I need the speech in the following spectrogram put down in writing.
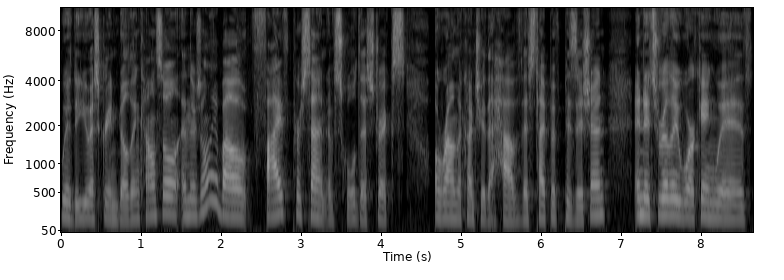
with the U.S. Green Building Council, and there's only about 5% of school districts around the country that have this type of position. And it's really working with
